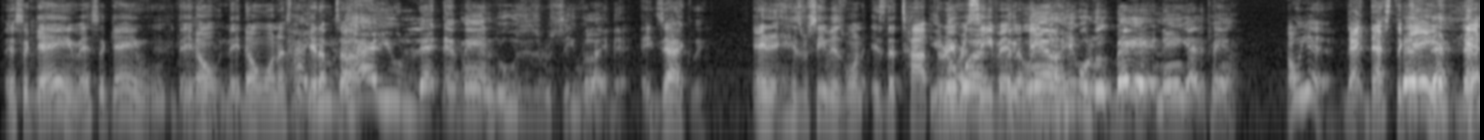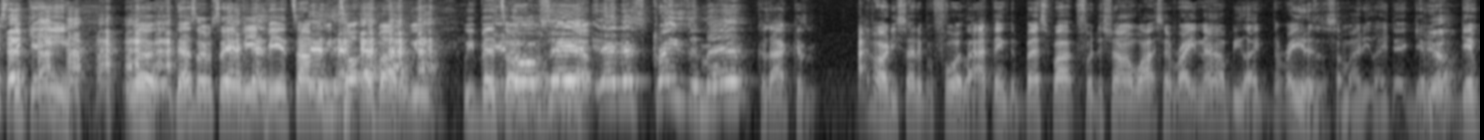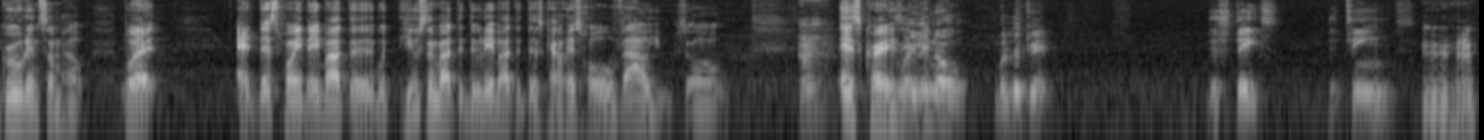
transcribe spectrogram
It's a game. It's a game. They don't. They don't want us to get you, up top. How you let that man lose his receiver like that? Exactly. And his receiver is one is the top You three receiver in the Now league. he gonna look bad and they ain't got to pay him. Oh yeah, that that's the That's- game. That's the game. Look, that's what I'm saying. Me, me and Tommy, we talked about it. We we been You talking know what I'm about saying? it. Yep. That, that's crazy, man. Cause I cause I've already said it before. Like I think the best spot for Deshaun Watson right now be like the Raiders or somebody like that. Give Yeah. give Gruden some help. But at this point, they about to what Houston about to do. They about to discount his whole value. So it's crazy. Well, you know, but look at the states, the teams. Mm-hmm.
